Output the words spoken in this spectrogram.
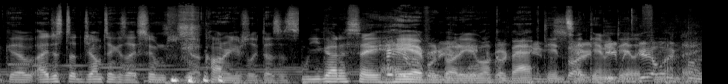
d- uh, I just uh, jumped in because I assumed you know Connor usually does his. Well, you gotta say, hey, everybody, and welcome back to Inside Gaming Daily for Monday.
